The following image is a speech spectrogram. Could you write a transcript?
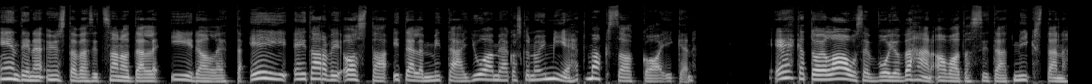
entinen ystävä sitten sanoi tälle Iidalle, että ei, ei tarvi ostaa itselle mitään juomia, koska noi miehet maksaa kaiken. Ehkä toi lause voi jo vähän avata sitä, että miksi tämän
